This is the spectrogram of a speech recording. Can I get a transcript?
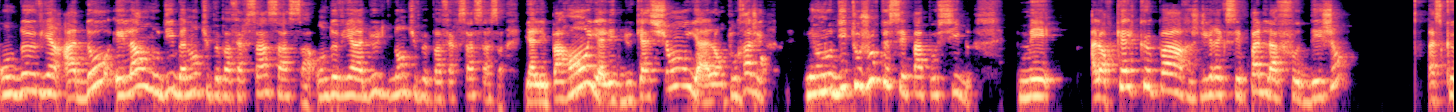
on devient ado et là on nous dit ben non tu peux pas faire ça ça ça. On devient adulte non tu peux pas faire ça ça ça. Il y a les parents, il y a l'éducation, il y a l'entourage et on nous dit toujours que c'est pas possible. Mais alors quelque part, je dirais que c'est pas de la faute des gens parce que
